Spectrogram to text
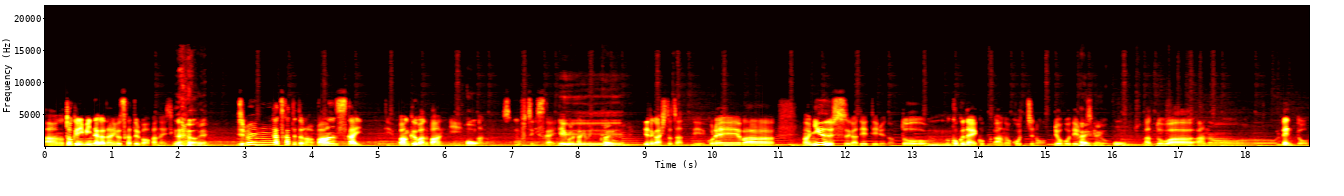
あの特にみんなが何を使ってるかわかんないですけどね。自分が使ってたのはバンスカイっていう、バンクーバーのバンに、あのもう普通にスカイ、英語で書けばいい。っはいていうのが一つあって、これは、まあ、ニュースが出てるのと、うんうん。国内こあの、こっちの両方出るんですけど、はいほうあとは、あのーレント、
